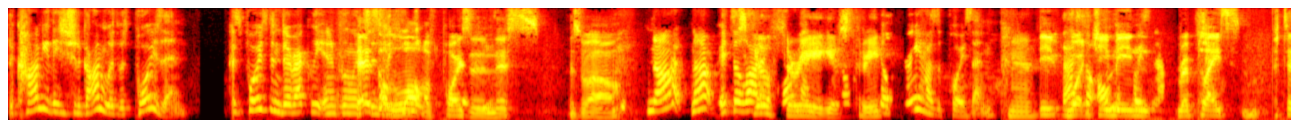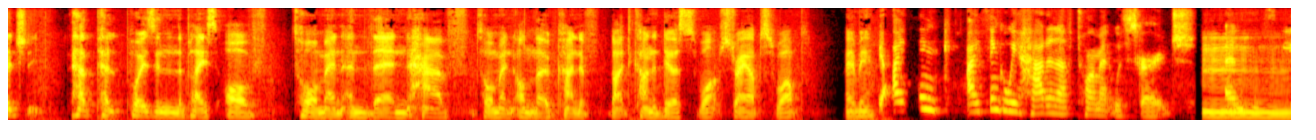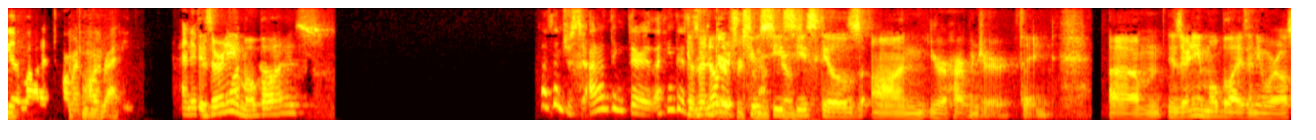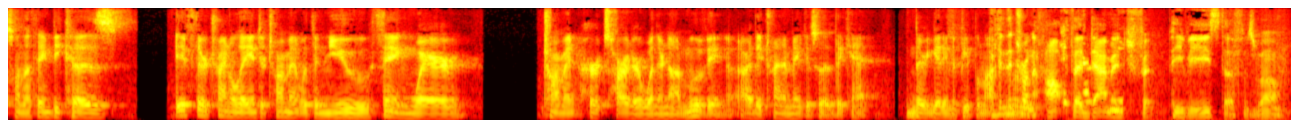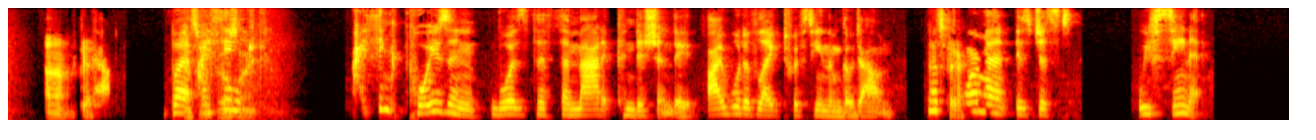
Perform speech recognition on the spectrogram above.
the Condi they should have gone with was poison. Because poison directly influences. There's a the lot of poison in this as well. Not, not. It's a lot. Skill of three torment. gives three. Skill three has a poison. Yeah. You- what do you mean? Replace potentially have pe- poison in the place of torment, and then have torment on the kind of like to kind of do a swap, straight up swap, maybe. Yeah, I think I think we had enough torment with Scourge, and we see a lot of torment Mm. already. And if Is there any want to- immobilize? That's interesting. I don't think there. I think there's. Because I can know there's two some of CC skills on your Harbinger thing. Um, is there any immobilize anywhere else on the thing? Because if they're trying to lay into torment with the new thing where torment hurts harder when they're not moving, are they trying to make it so that they can't? They're getting the people not. I think they're trying move? to up their damage for PVE stuff as well. Oh, okay. but I think like. I think poison was the thematic condition. They I would have liked to have seen them go down. That's fair. Torment is just we've seen it,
